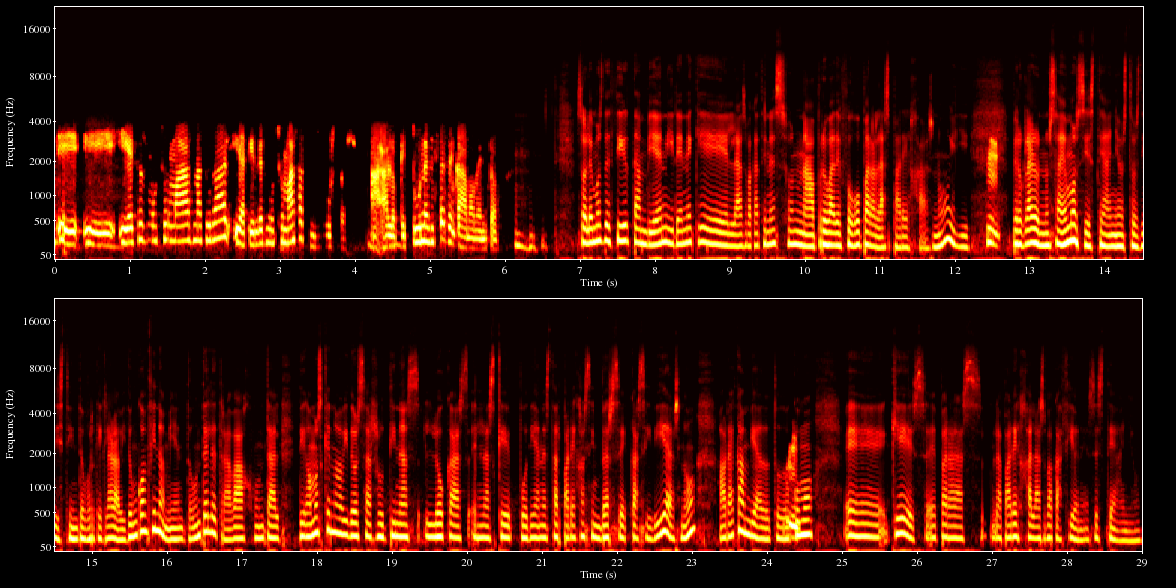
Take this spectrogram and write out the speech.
y, y, eso es mucho más natural y atiendes mucho más a tus gustos, a, lo que tú necesitas en cada momento. Solemos decir también, Irene, que las vacaciones son una prueba de fuego para las parejas, ¿no? Y, hmm. Pero claro, no sabemos si este año esto es distinto, porque claro, ha habido un confinamiento, un teletrabajo, un tal. Digamos que no ha habido esas rutinas locas en las que podían estar parejas sin verse casi días, ¿no? Ahora ha cambiado todo. Hmm. ¿Cómo, eh, ¿Qué es eh, para la pareja las vacaciones este año?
